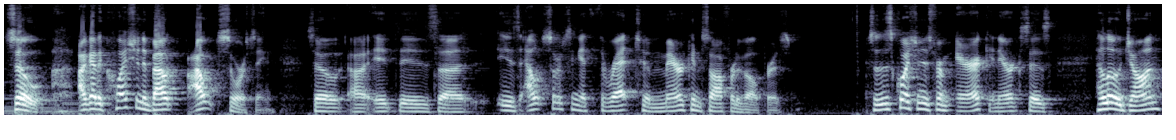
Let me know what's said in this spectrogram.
So, I got a question about outsourcing. So, uh, it is uh, is outsourcing a threat to American software developers? So, this question is from Eric, and Eric says, "Hello, John.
